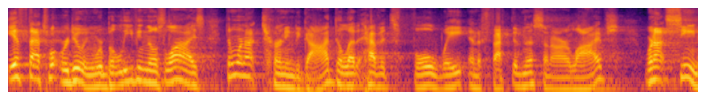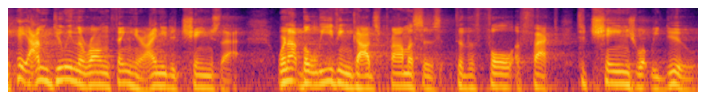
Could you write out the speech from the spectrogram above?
If that's what we're doing, we're believing those lies, then we're not turning to God to let it have its full weight and effectiveness in our lives. We're not seeing, hey, I'm doing the wrong thing here. I need to change that. We're not believing God's promises to the full effect to change what we do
